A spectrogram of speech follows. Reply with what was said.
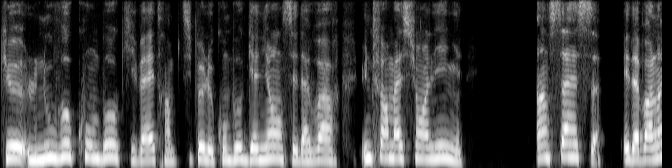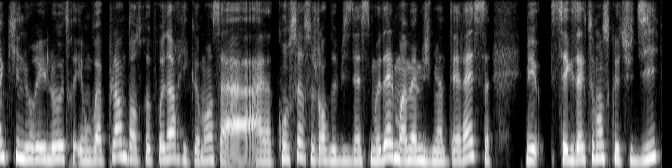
que le nouveau combo qui va être un petit peu le combo gagnant, c'est d'avoir une formation en ligne, un SaaS et d'avoir l'un qui nourrit l'autre. Et on voit plein d'entrepreneurs qui commencent à, construire ce genre de business model. Moi-même, je m'y intéresse. Mais c'est exactement ce que tu dis,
